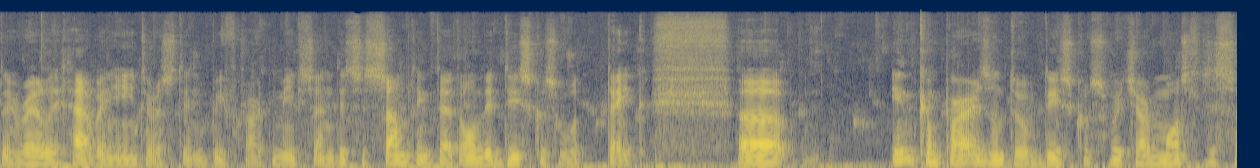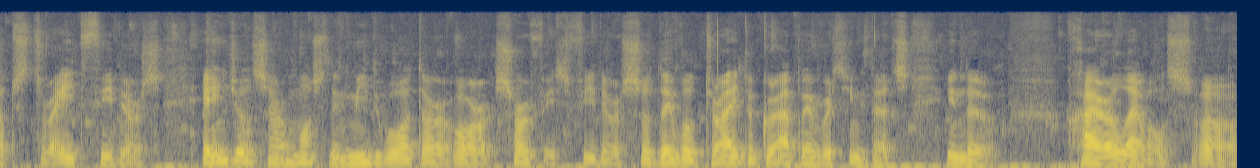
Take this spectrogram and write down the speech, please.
they rarely have any interest in beef heart mix, and this is something that only discus would take. Uh, in comparison to discus, which are mostly substrate feeders, angels are mostly midwater or surface feeders, so they will try to grab everything that's in the higher levels uh,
